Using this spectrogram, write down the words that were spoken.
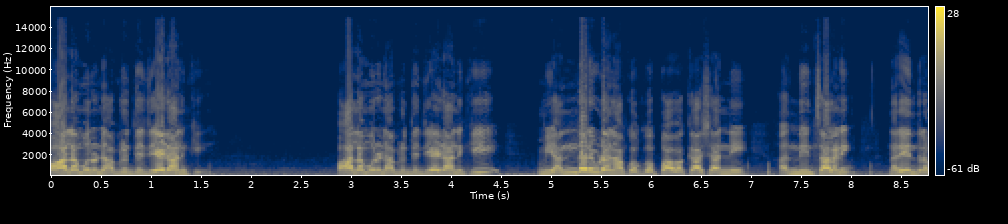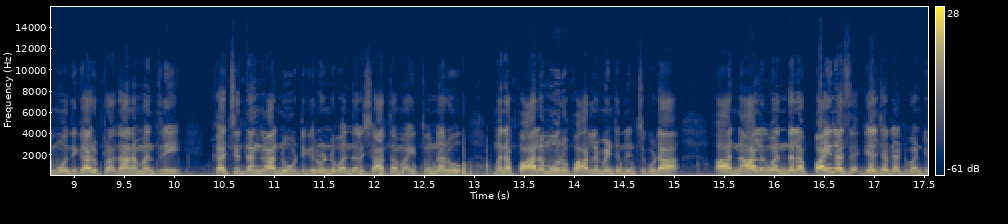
పాలమూరుని అభివృద్ధి చేయడానికి పాలమూరుని అభివృద్ధి చేయడానికి మీ అందరూ కూడా నాకు ఒక గొప్ప అవకాశాన్ని అందించాలని నరేంద్ర మోదీ గారు ప్రధానమంత్రి ఖచ్చితంగా నూటికి రెండు వందల శాతం అవుతున్నారు. మన పాలమూరు పార్లమెంటు నుంచి కూడా ఆ నాలుగు వందల పైన గెలిచేటటువంటి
